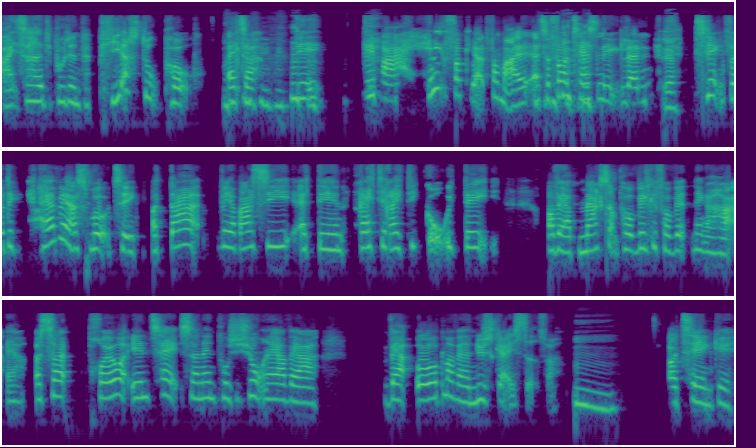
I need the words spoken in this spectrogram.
ej, så havde de puttet en papirstue på. Altså, det, det er bare helt forkert for mig, altså for at tage sådan en eller anden ja. ting, for det kan være små ting. Og der vil jeg bare sige, at det er en rigtig, rigtig god idé at være opmærksom på, hvilke forventninger har jeg, og så prøve at indtage sådan en position af at være, være åben og være nysgerrig i stedet for. Mm. Og tænke,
